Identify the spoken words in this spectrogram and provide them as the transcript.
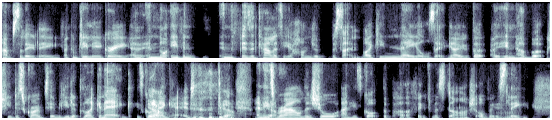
Absolutely. I completely agree. And, and not even in the physicality, 100%. Like he nails it. You know, that uh, in her book, she describes him, he looks like an egg. He's got yeah. an egg head. yeah. and he's yeah. round and short and he's got the perfect moustache, obviously. Mm-hmm.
